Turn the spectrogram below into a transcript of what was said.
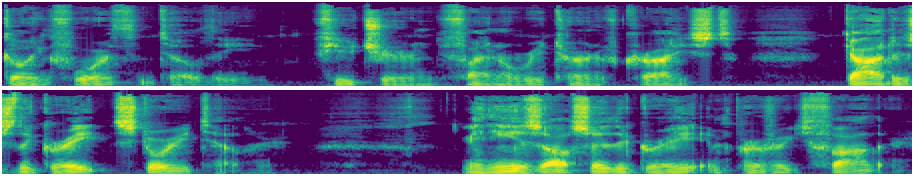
going forth until the future and final return of Christ. God is the great storyteller, and He is also the great and perfect Father.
